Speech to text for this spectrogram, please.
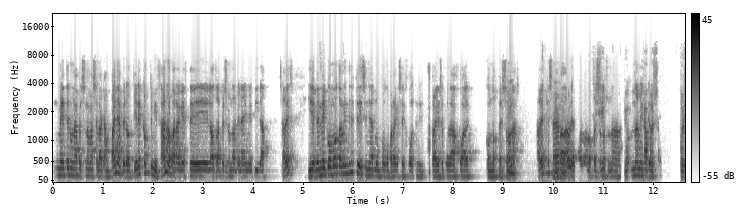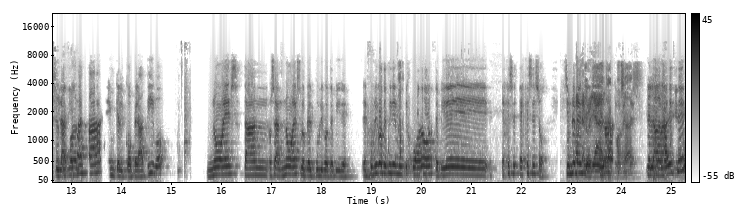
meter una persona más en la campaña, pero tienes que optimizarlo para que esté la otra persona también ahí metida, ¿sabes? Y depende cómo también tienes que diseñarlo un poco para que se, para que se pueda jugar con dos personas, ¿sabes? Que sea agradable jugar con dos personas una, una ah, misión. pues- eso Y la cosa está en que el cooperativo no es tan, o sea, no es lo que el público te pide. El público te pide multijugador, te pide, es que es, es que es eso. Simplemente te lo, prácticamente. te lo agradecen,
